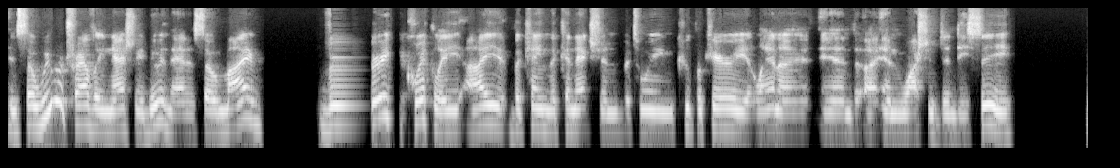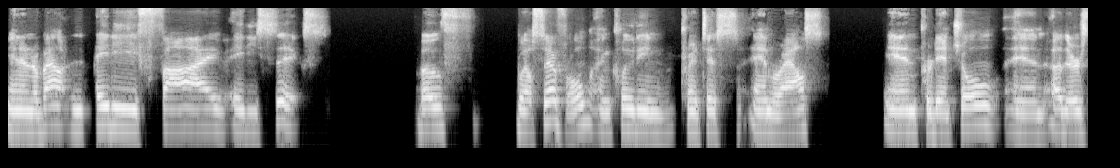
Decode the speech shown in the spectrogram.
And so we were traveling nationally doing that. And so my very quickly, I became the connection between Cooper Carry, Atlanta, and, uh, and Washington, D.C. And in about 85, 86, both, well, several, including Prentiss and Rouse and Prudential and others,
